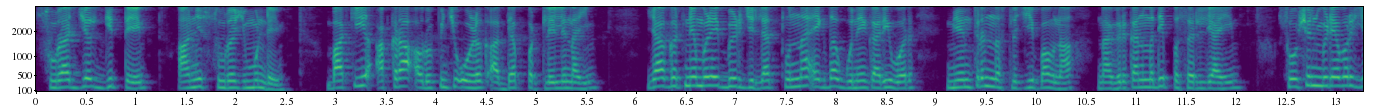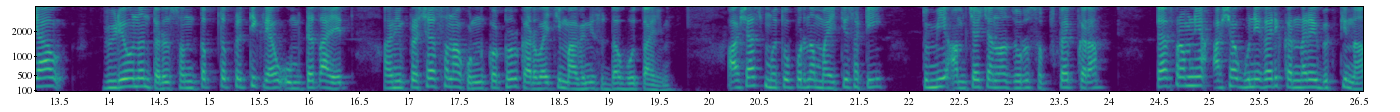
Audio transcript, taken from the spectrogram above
सुराज्य गीते आणि सूरज मुंडे. बाकी अकरा आरोपींची ओळख अद्याप पटलेली नाही. या घटनेमुळे बीड जिल्ह्यात पुन्हा एकदा गुन्हेगारीवर नियंत्रण नसल्याची भावना नागरिकांमध्ये पसरली आहे. सोशल मीडियावर या व्हिडिओनंतर संतप्त प्रतिक्रिया उमटत आहेत आणि प्रशासनाकडून कठोर कारवाईची मागणीसुद्धा होत आहे. अशाच महत्त्वपूर्ण माहितीसाठी तुम्ही आमच्या चॅनल जरूर सबस्क्राईब करा. त्याचप्रमाणे अशा गुन्हेगारी करणाऱ्या व्यक्तींना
